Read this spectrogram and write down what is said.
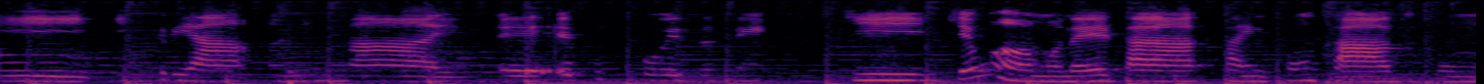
e, e criar animais, é, essas coisas assim. Que, que eu amo, né? Tá, tá em contato com,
